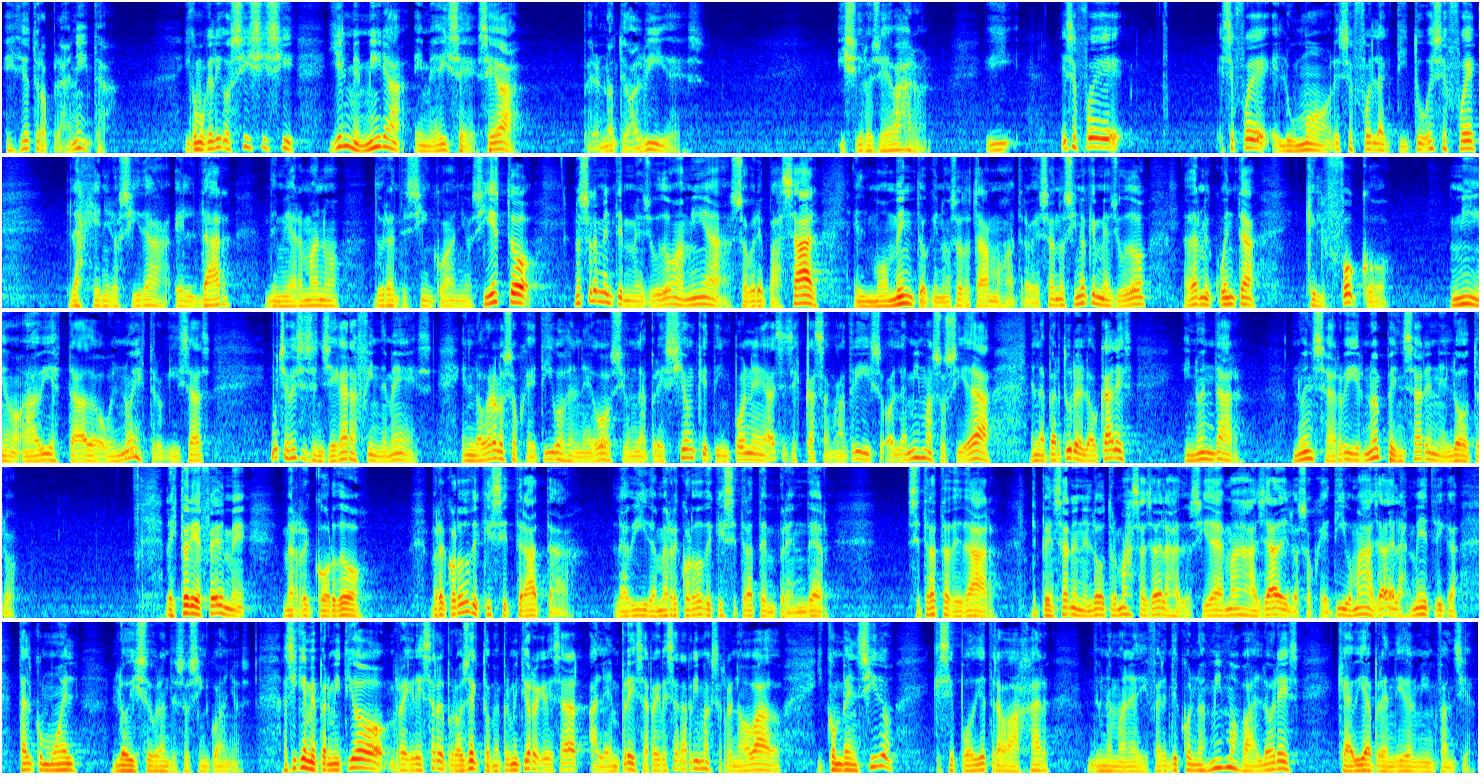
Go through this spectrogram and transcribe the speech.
es de otro planeta. Y como que le digo, sí, sí, sí. Y él me mira y me dice, Seba, pero no te olvides. Y se lo llevaron. Y ese fue, ese fue el humor, ese fue la actitud, ese fue la generosidad, el dar de mi hermano durante cinco años. Y esto no solamente me ayudó a mí a sobrepasar el momento que nosotros estábamos atravesando, sino que me ayudó a darme cuenta que el foco mío había estado, o el nuestro quizás, muchas veces en llegar a fin de mes, en lograr los objetivos del negocio, en la presión que te impone a veces escasa matriz o en la misma sociedad, en la apertura de locales, y no en dar, no en servir, no en pensar en el otro. La historia de Fede me, me recordó, me recordó de qué se trata la vida, me recordó de qué se trata emprender. Se trata de dar, de pensar en el otro, más allá de las adversidades, más allá de los objetivos, más allá de las métricas, tal como él lo hizo durante esos cinco años. Así que me permitió regresar al proyecto, me permitió regresar a la empresa, regresar a RIMAX renovado y convencido que se podía trabajar de una manera diferente, con los mismos valores que había aprendido en mi infancia.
